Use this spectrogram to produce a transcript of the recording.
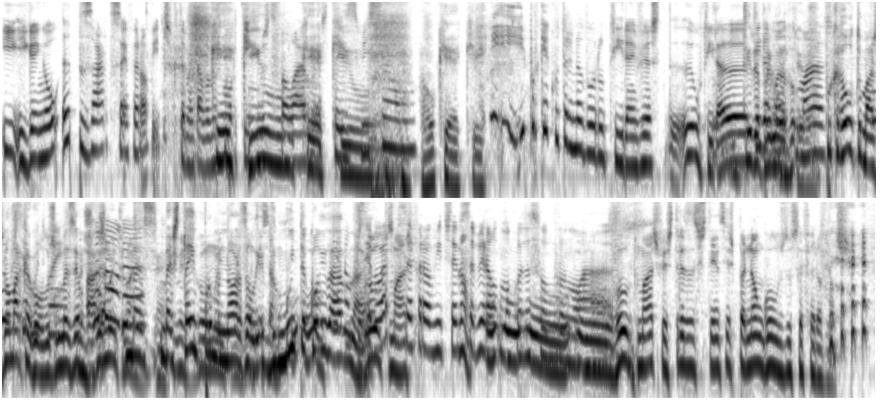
e, e ganhou apesar de Seferovic, que também estávamos que é mortinhos de aquilo? falar O que é desta aquilo? exibição. Ah, o que é aquilo? E, e porquê que o treinador o tira em vez de. O tira, Tira primeiro. Raul Tomás? Porque Raul Tomás não, Não marca golos, mas, eu, Mas acho joga. muito- mas, mas Mas tem pormenores ali de muita O- qualidade, Eu não não é? eu acho que o Tomás- Seferovic deve Não, saber o- alguma coisa o- sobre o Bruno Lage. O Raul Tomás fez três assistências para não golos do Seferovic.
